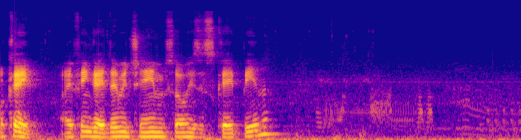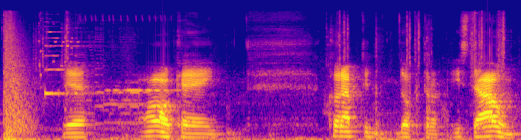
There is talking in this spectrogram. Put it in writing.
Okay, I think I damaged him so he's escaping. Yeah. Okay. Corrupted doctor is down.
